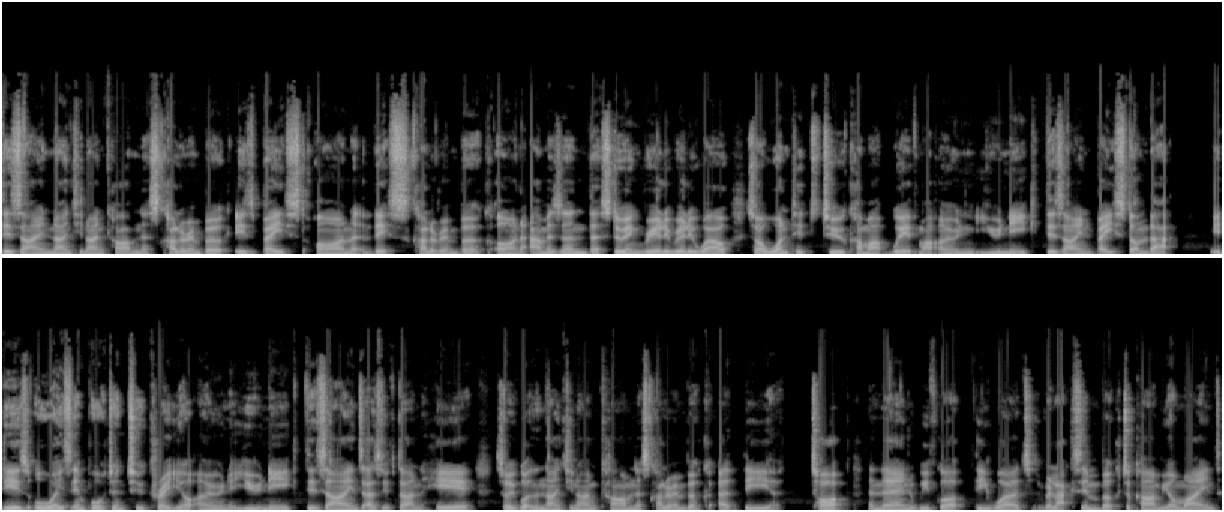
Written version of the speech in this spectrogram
design, 99 Calmness coloring book, is based on this coloring book on Amazon. That's doing really, really well. So I wanted to come up with my own unique design based on that. It is always important to create your own unique designs as we've done here. So we've got the 99 Calmness coloring book at the top and then we've got the words relaxing book to calm your mind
